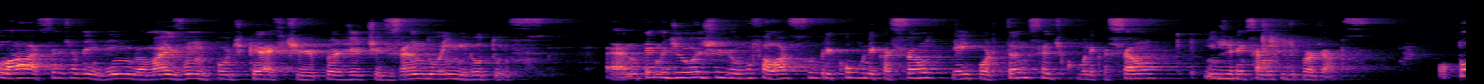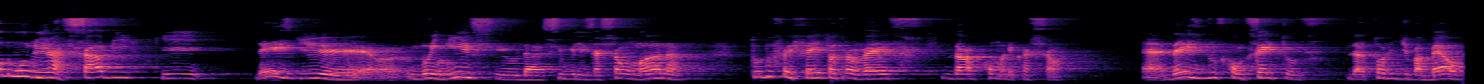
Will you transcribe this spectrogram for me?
Olá, seja bem-vindo a mais um podcast Projetizando em Minutos. É, no tema de hoje eu vou falar sobre comunicação e a importância de comunicação em gerenciamento de projetos. Bom, todo mundo já sabe que desde o início da civilização humana tudo foi feito através da comunicação. É, desde os conceitos da Torre de Babel,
